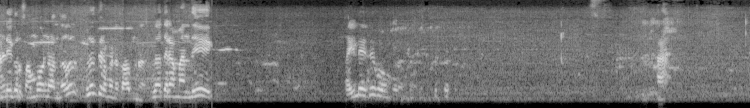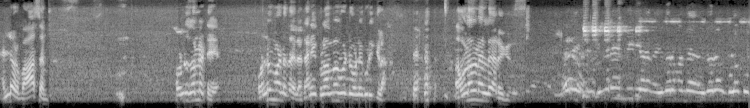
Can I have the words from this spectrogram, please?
அன்றைக்கு ஒரு சம்பவம் நடந்தாலும் முதல் என்ன? சாப்பிடணும் உதாரணம் வந்து ஹைலைட்டே குழம்பு ஆ, நல்ல ஒரு வாசம். ஒன்று சொல்லட்டு. ஒண்ணும் பண்ணது இல்ல. தனி குழம்பா போட்டு ஒண்ணு குடிக்கலாம். அவ்வளவு நல்லா இருக்குது. குழம்பு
